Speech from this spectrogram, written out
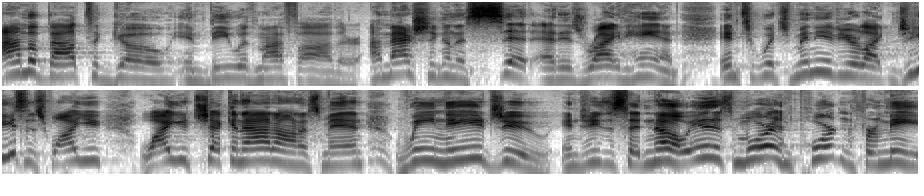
I'm about to go and be with my father. I'm actually going to sit at his right hand. And to which many of you are like, Jesus, why you, why are you checking out on us, man? We need you. And Jesus said, No, it is more important for me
